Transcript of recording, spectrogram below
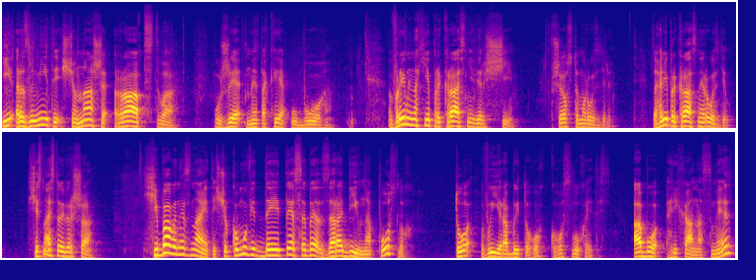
і розуміти, що наше рабство уже не таке у Бога. В римлянах є прекрасні вірші в шостому розділі. Взагалі прекрасний розділ. З 16 го вірша. Хіба ви не знаєте, що кому віддаєте себе за рабів на послуг, то ви й раби того, кого слухаєтесь, або гріха на смерть,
